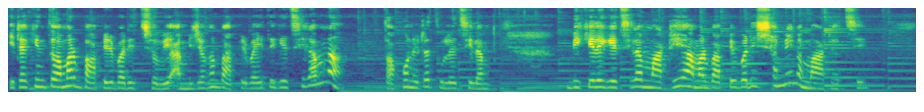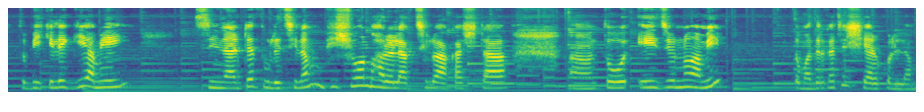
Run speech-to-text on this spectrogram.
এটা কিন্তু আমার বাপের বাড়ির ছবি। আমি যখন বাপের বাড়িতে গেছিলাম না, তখন এটা তুলেছিলাম। বিকেলে গেছিলাম মাঠে, আমার বাপের বাড়ির সামনেই না মাঠ আছে। তো বিকেলে গিয়ে আমি এই সিনারিটা তুলেছিলাম। ভীষণ ভালো লাগছিল আকাশটা। তো এই জন্য আমি তোমাদের কাছে শেয়ার করলাম।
